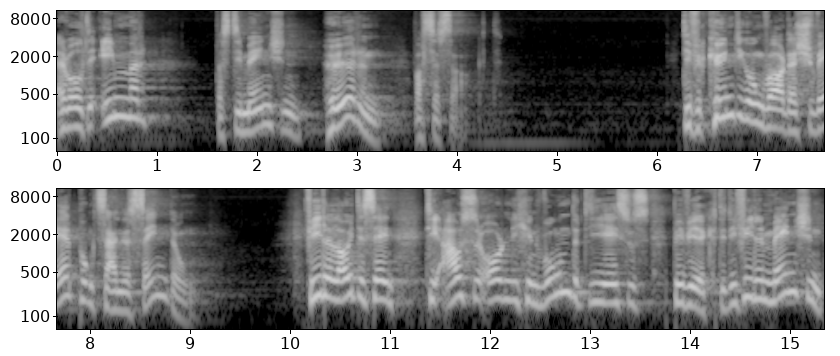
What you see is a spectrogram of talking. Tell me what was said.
Er wollte immer, dass die Menschen hören, was er sagt. Die Verkündigung war der Schwerpunkt seiner Sendung. Viele Leute sehen die außerordentlichen Wunder, die Jesus bewirkte, die vielen Menschen,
